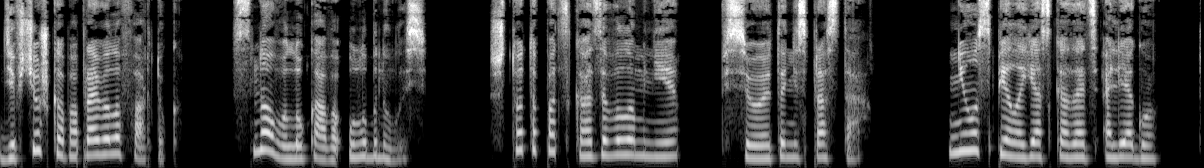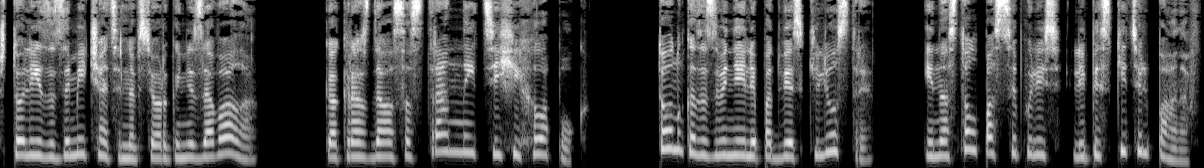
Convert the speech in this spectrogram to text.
Девчушка поправила фартук. Снова лукаво улыбнулась. Что-то подсказывало мне, все это неспроста. Не успела я сказать Олегу, что Лиза замечательно все организовала, как раздался странный тихий хлопок. Тонко зазвенели подвески люстры, и на стол посыпались лепестки тюльпанов,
